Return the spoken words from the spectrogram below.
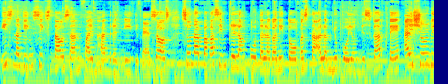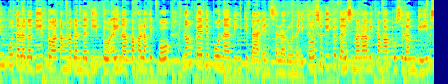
is naging 6,580 pesos. So, napakasimple lang po talaga nito. Basta alam nyo po yung diskarte, ay sure win po talaga dito. At ang maganda dito ay napakalaki po ng pwede po nating kitain sa laro na ito. So, dito guys, marami pa nga po silang games.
